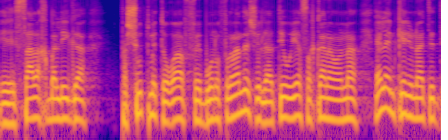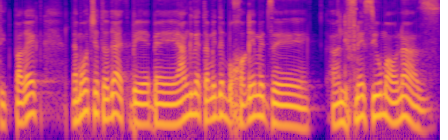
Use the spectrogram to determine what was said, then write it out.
אה, סאלח בליגה, פשוט מטורף אה, ברונו פרננדש, ולדעתי הוא יהיה שחקן העונה, אלא אם כן יונייטד תתפרק, למרות שאתה יודע, באנגליה תמיד הם בוחרים את זה לפני סיום העונה, אז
